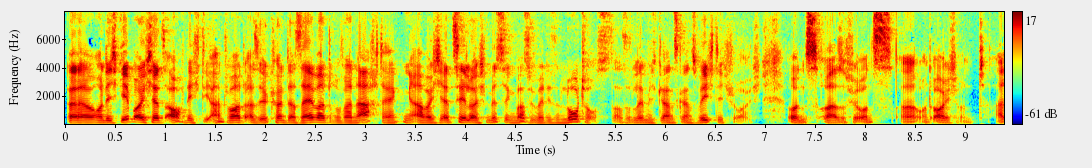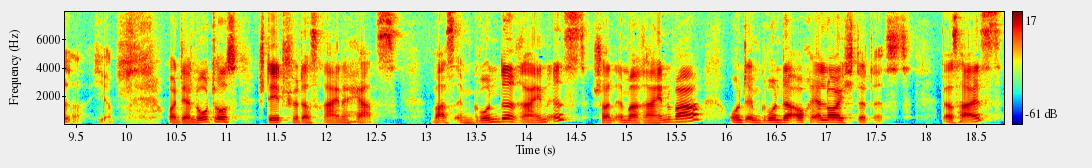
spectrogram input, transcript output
und ich gebe euch jetzt auch nicht die Antwort, also ihr könnt da selber drüber nachdenken, aber ich erzähle euch ein bisschen was über diesen Lotus. Das ist nämlich ganz, ganz wichtig für euch, uns, also für uns äh, und euch und alle hier. Und der Lotus steht für das reine Herz, was im Grunde rein ist, schon immer rein war und im Grunde auch erleuchtet ist. Das heißt,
